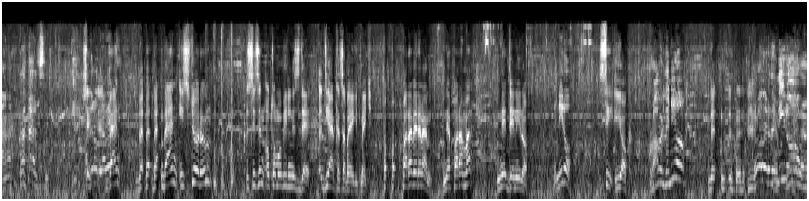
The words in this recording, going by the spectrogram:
Ah. Şey, ben, ben ben- ben istiyorum sizin otomobilinizde diğer kasabaya gitmek. Pa- pa- para veremem. Ne param var ne De Niro. De Niro. Si yok. Robert De Niro. De- Robert De Niro.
